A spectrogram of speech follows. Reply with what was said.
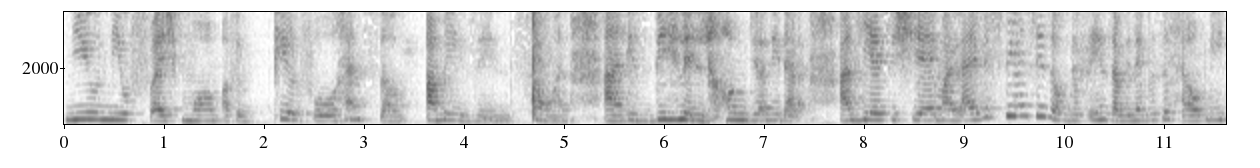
new new fresh mom of a beautiful handsome amazing son and it's been a long journey that i'm here to share my life experiences of the things that have been able to help me.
